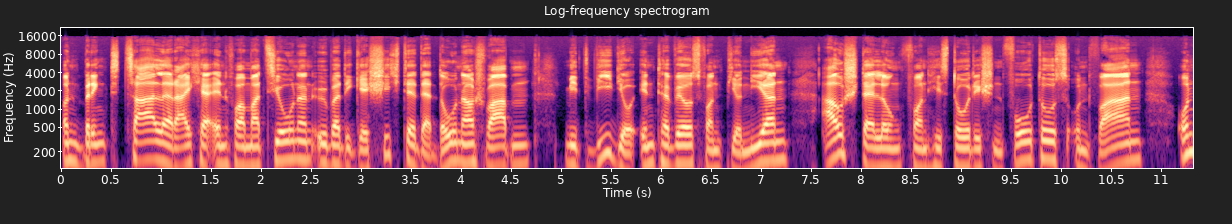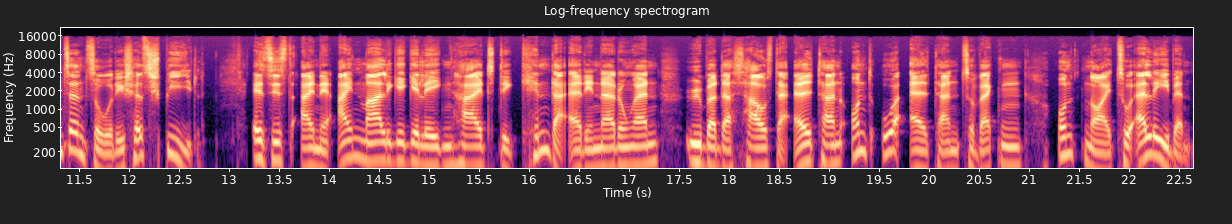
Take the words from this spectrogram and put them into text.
und bringt zahlreiche Informationen über die Geschichte der Donauschwaben mit Videointerviews von Pionieren, Ausstellung von historischen Fotos und Waren und sensorisches Spiel. Es ist eine einmalige Gelegenheit, die Kindererinnerungen über das Haus der Eltern und Ureltern zu wecken und neu zu erleben.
